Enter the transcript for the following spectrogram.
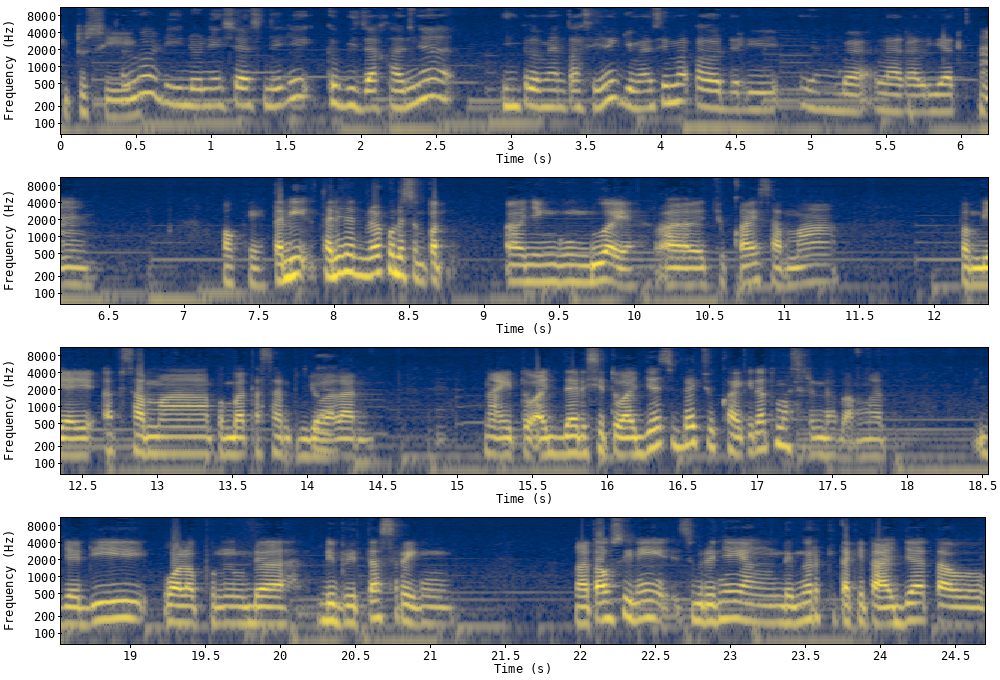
gitu sih. Kalau di Indonesia sendiri kebijakannya implementasinya gimana sih Mbak kalau dari yang Mbak Lara lihat? Hmm. Oke, okay. tadi tadi sebenarnya aku udah sempat uh, nyinggung dua ya, uh, cukai sama pembiaya uh, sama pembatasan penjualan. Yeah. Nah, itu dari situ aja sebenarnya cukai kita tuh masih rendah banget. Jadi walaupun udah di berita sering nggak tahu sih ini sebenarnya yang denger kita kita aja atau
